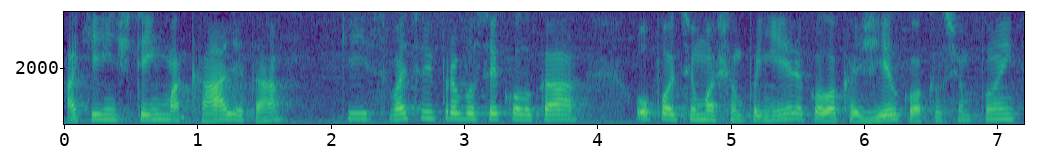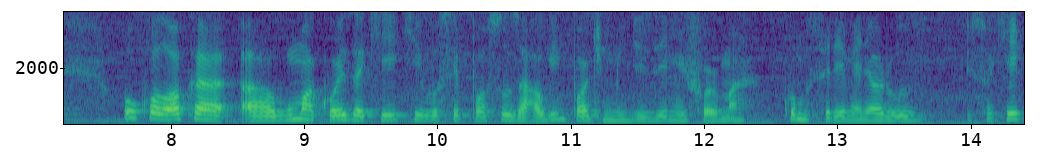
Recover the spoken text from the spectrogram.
Aqui a gente tem uma calha, tá? Que isso vai servir para você colocar, ou pode ser uma champanheira, coloca gelo, coloca champanhe, ou coloca alguma coisa aqui que você possa usar. Alguém pode me dizer, me informar como seria melhor uso isso aqui?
